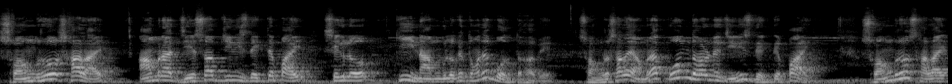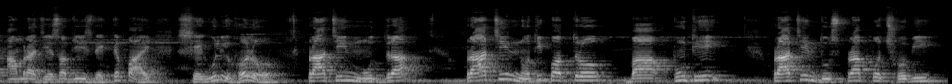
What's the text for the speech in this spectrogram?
সংগ্রহশালায় আমরা যেসব জিনিস দেখতে পাই, সেগুলো কি নামগুলোকে তোমাদের বলতে হবে। সংগ্রহশালায় আমরা কোন ধরনের জিনিস দেখতে পাই? সংগ্রহশালায় আমরা যেসব জিনিস দেখতে পাই, সেগুলি হলো প্রাচীন মুদ্রা, প্রাচীন নথিপত্র বা পুঁথি, প্রাচীন দুষ্প্রাপ্য ছবি,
